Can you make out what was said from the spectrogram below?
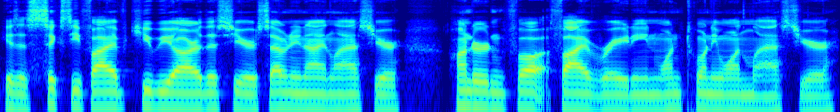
He has a 65 QBR this year, 79 last year, 105 rating, 121 last year.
